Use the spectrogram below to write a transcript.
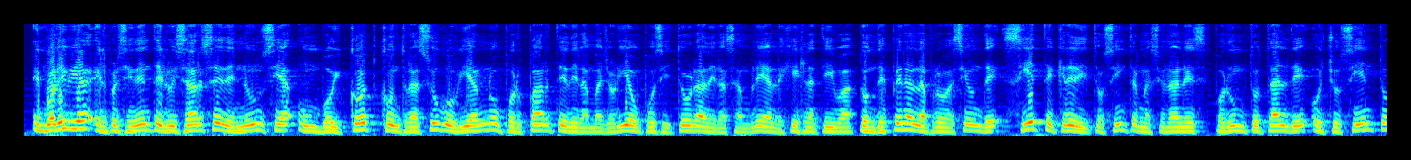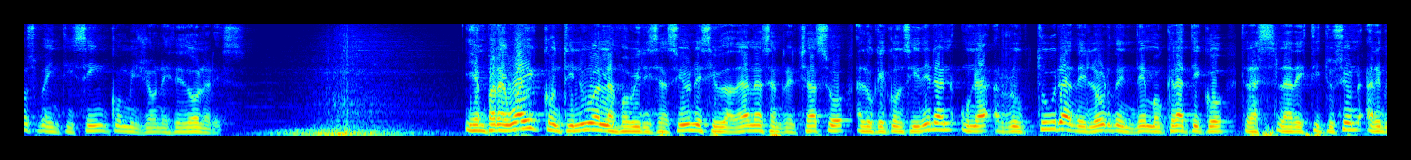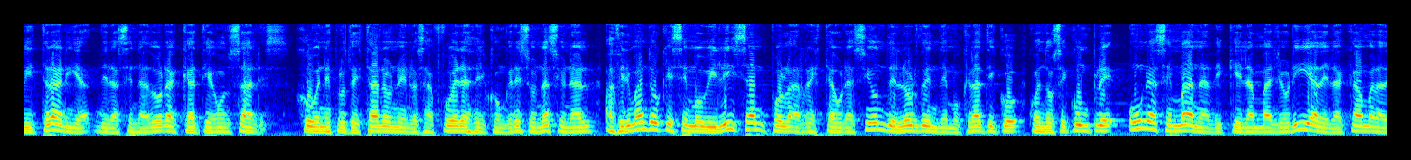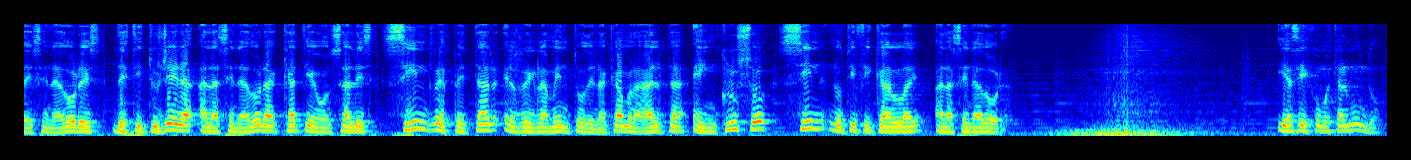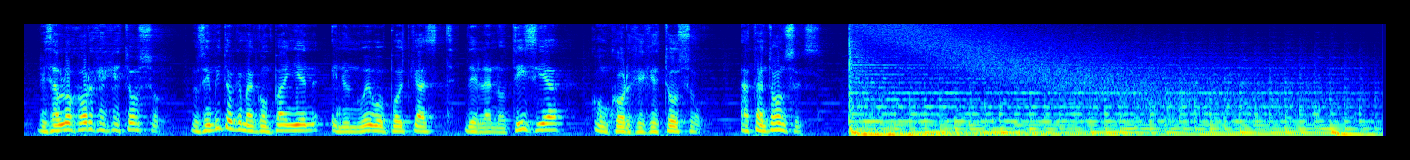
En Bolivia, el presidente Luis Arce denuncia un boicot contra su gobierno por parte de la mayoría opositora de la Asamblea Legislativa, donde esperan la aprobación de siete créditos internacionales por un total de 825 millones de dólares. Y en Paraguay continúan las movilizaciones ciudadanas en rechazo a lo que consideran una ruptura del orden democrático tras la destitución arbitraria de la senadora Katia González. Jóvenes protestaron en las afueras del Congreso Nacional afirmando que se movilizan por la restauración del orden democrático cuando se cumple una semana de que la mayoría de la Cámara de Senadores destituyera a la senadora Katia González sin respetar el reglamento de la Cámara Alta e incluso sin notificarle a la senadora. Y así es como está el mundo. Les habló Jorge Gestoso. Los invito a que me acompañen en un nuevo podcast de la noticia con Jorge Gestoso. Hasta entonces.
